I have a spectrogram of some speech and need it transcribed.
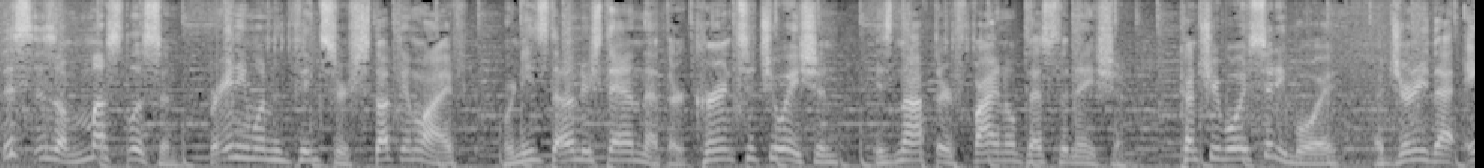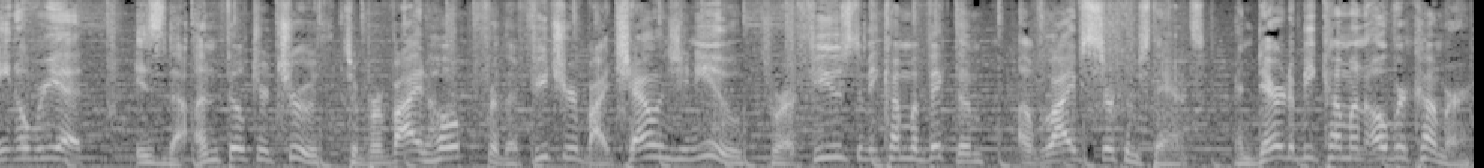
This is a must listen for anyone who thinks they're stuck in life or needs to understand that their current situation is not their final destination. Country Boy, City Boy, a journey that ain't over yet, is the unfiltered truth to provide hope for the future by challenging you to refuse to become a victim of life's circumstance and dare to become an overcomer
